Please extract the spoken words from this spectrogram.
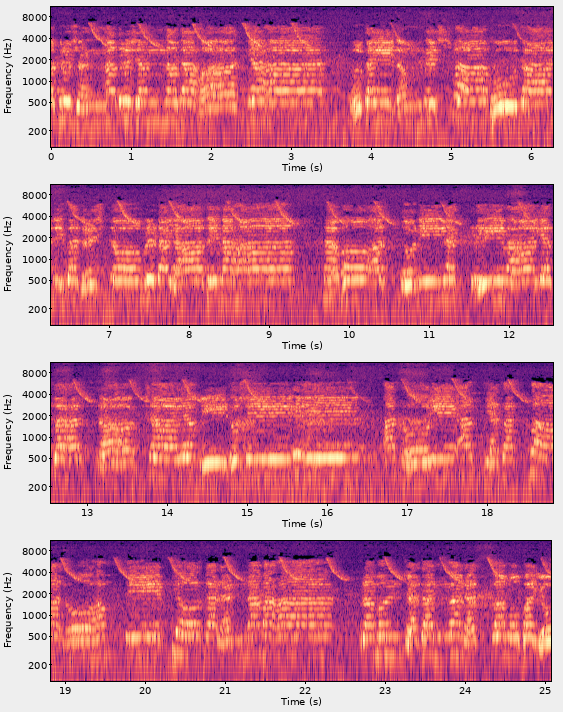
अदृशन्नदृशन्नदहास्यः ृतैदम् विश्वाभूतानि च दृष्टो मृदयातिनः नमो नीलग्रीवाय सहस्राक्षाय मीदुषे अथो ये अद्यतत्वानोऽहं तेभ्यो गणम् नमः प्रमुञ्चदन्वनत्वमुभयो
